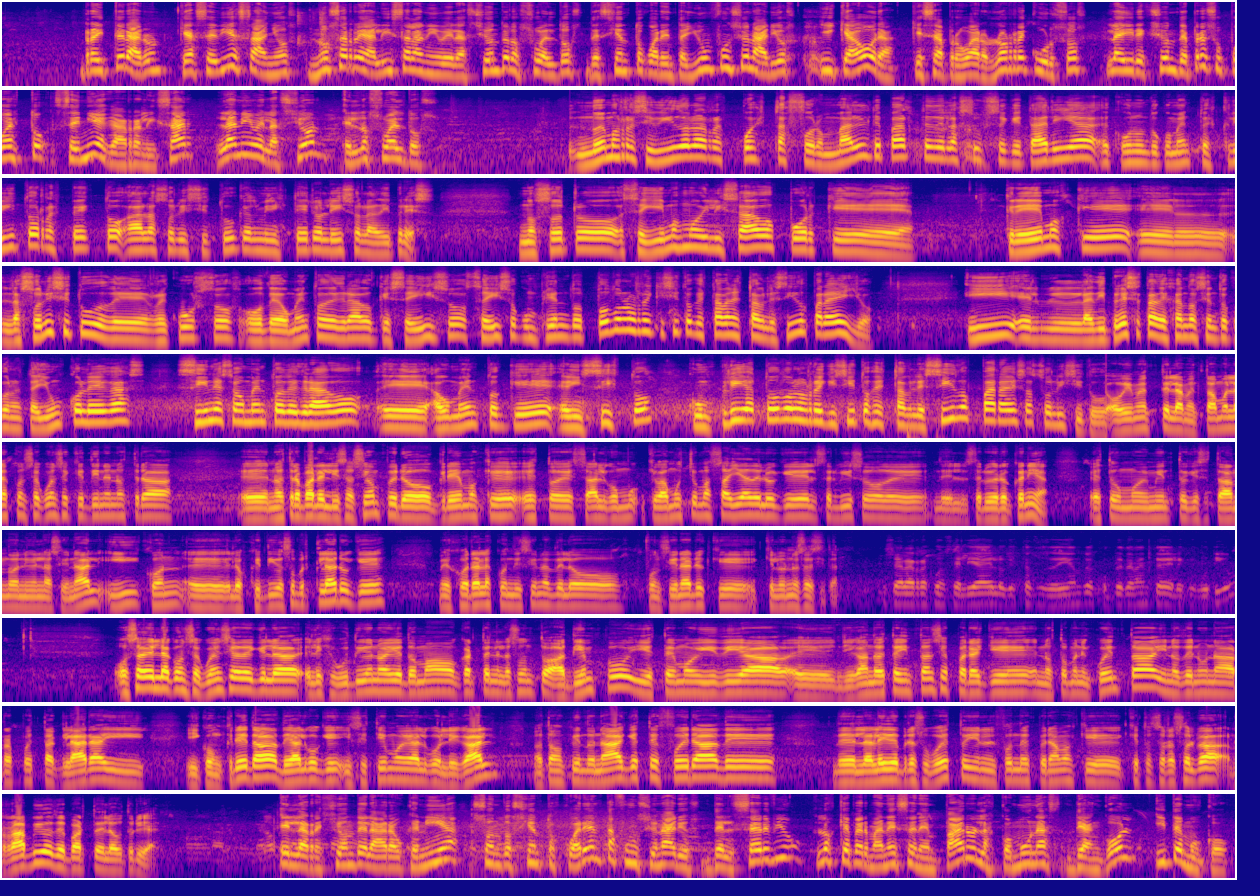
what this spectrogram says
reiteraron que hace 10 años no se realiza la nivelación de los sueldos de 141 funcionarios y que ahora que se aprobaron los recursos, la Dirección de Presupuesto se niega a realizar la nivelación en los sueldos. No hemos recibido la respuesta formal de parte de la subsecretaria eh, con un documento escrito respecto a la solicitud que el Ministerio le hizo a la DIPRES. Nosotros seguimos movilizados porque creemos que la solicitud de recursos o de aumento de grado que se hizo, se hizo cumpliendo todos los requisitos que estaban establecidos para ello. Y la DIPRES está dejando a 141 colegas sin ese aumento de grado, eh, aumento que, eh, insisto, cumplía todos los requisitos establecidos para esa solicitud. Obviamente lamentamos las consecuencias que tiene nuestra eh, nuestra paralización, pero creemos que esto es algo que va mucho más allá de lo que es el servicio de, del servicio de Araucanía. Esto es un movimiento que se está dando a nivel nacional y con el objetivo súper claro que es mejorar las condiciones de los funcionarios que lo necesitan. O sea, la responsabilidad de lo que está sucediendo es completamente del Ejecutivo. O sea, es la consecuencia de que el Ejecutivo no haya tomado carta en el asunto a tiempo y estemos hoy día eh, llegando a estas instancias para que nos tomen en cuenta y nos den una respuesta clara y, y concreta de algo que, insistimos, es algo legal. No estamos pidiendo nada que esté fuera de, de la ley de presupuesto y en el fondo esperamos que, que esto se resuelva rápido de parte de la autoridad. En la región de la Araucanía son 240 funcionarios del Servio los que permanecen en paro en las comunas de Angol y Temuco.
